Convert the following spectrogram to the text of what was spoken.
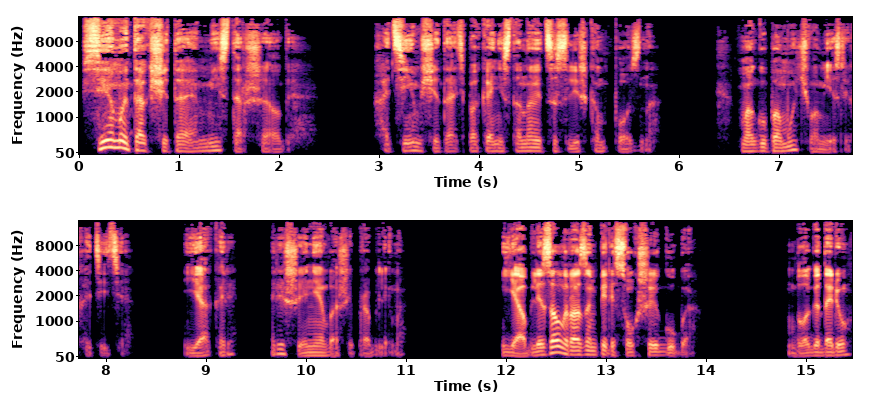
Все мы так считаем, мистер Шелби. Хотим считать, пока не становится слишком поздно. Могу помочь вам, если хотите. Якорь решение вашей проблемы. Я облизал разом пересохшие губы. Благодарю,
